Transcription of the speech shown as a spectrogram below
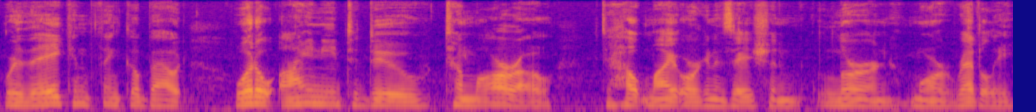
where they can think about what do I need to do tomorrow to help my organization learn more readily.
